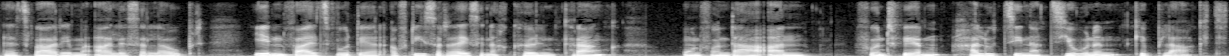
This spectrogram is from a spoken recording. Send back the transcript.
es war ihm alles erlaubt. Jedenfalls wurde er auf dieser Reise nach Köln krank und von da an von schweren Halluzinationen geplagt,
